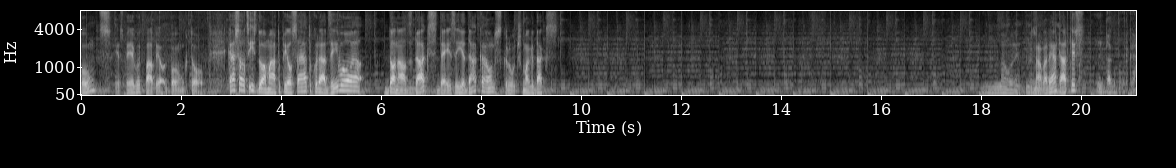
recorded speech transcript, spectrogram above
punkts, iespējot papildu punktu. Kā sauc izdomātu pilsētu, kurā dzīvo Donalds Daks, Deizija Daka un Skrūčs Magdaks? Nav variantu. Artis. Dagburga.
